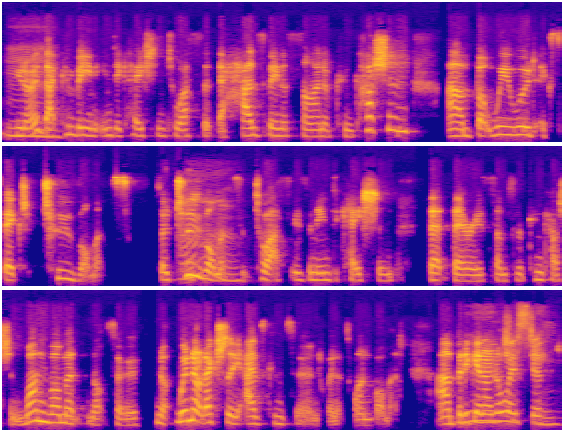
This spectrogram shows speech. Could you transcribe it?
you know Mm. that can be an indication to us that there has been a sign of concussion um, but we would expect two vomits so two vomits Ah. to us is an indication that there is some sort of concussion one vomit not so not we're not actually as concerned when it's one vomit um, but again Really i'd always just.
